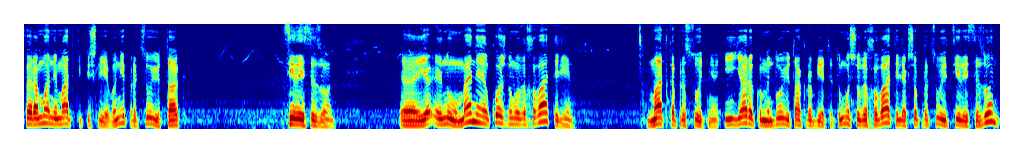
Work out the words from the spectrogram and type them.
феромони матки пішли. Вони працюють так цілий сезон. Е, е, ну, у мене у кожному вихователі матка присутня. І я рекомендую так робити. Тому що вихователь, якщо працює цілий сезон,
